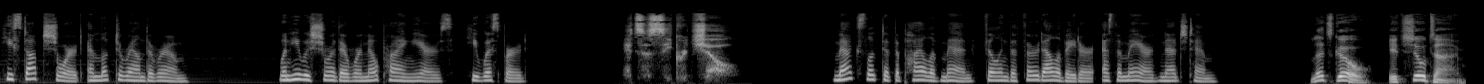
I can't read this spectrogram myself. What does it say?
He stopped short and looked around the room. When he was sure there were no prying ears, he whispered. it's a secret show. Max looked at the pile of men filling the third elevator as the mayor nudged him. Let's go, it's showtime.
